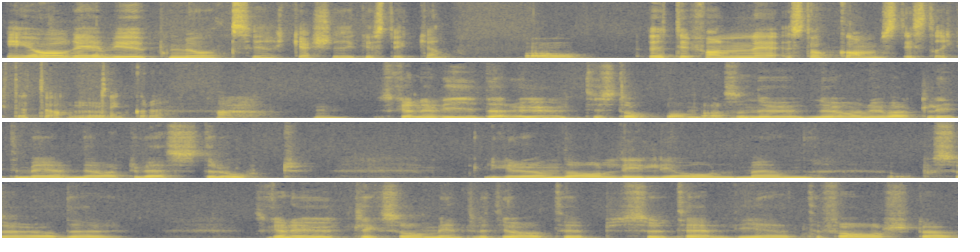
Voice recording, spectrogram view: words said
I år är vi upp mot cirka 20 stycken. Ja. Utifrån eh, Stockholmsdistriktet då, tänker du? Ja. Ska ni vidare ut till Stockholm? Alltså nu, nu har ni varit lite mer, ni har varit i Västerort, i Gröndal, Liljeholmen och på Söder. Ska ni ut liksom, inte vet jag, typ Södertälje, till Farsta,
